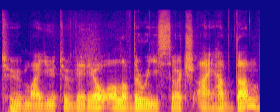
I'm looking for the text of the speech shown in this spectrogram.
to my YouTube video, all of the research I have done,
